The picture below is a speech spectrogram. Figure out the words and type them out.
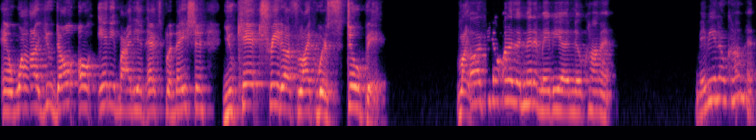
And while you don't owe anybody an explanation, you can't treat us like we're stupid. Like, or if you don't want to admit it, maybe a no comment. Maybe a no comment.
